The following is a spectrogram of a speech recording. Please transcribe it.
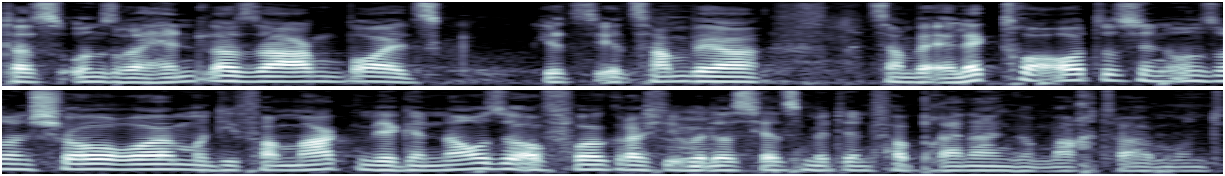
dass unsere Händler sagen, boah, jetzt, jetzt, jetzt haben wir Jetzt haben wir Elektroautos in unseren Showräumen und die vermarkten wir genauso erfolgreich, wie wir das jetzt mit den Verbrennern gemacht haben. Und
